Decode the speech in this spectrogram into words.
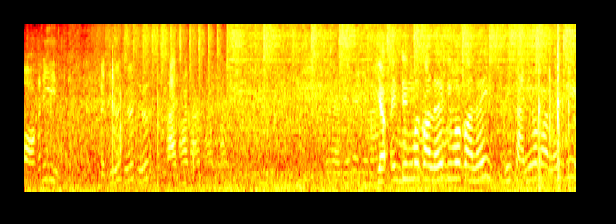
ออกก็ดิไปถือถือถือถ่ายถ่ายถ่ายถ่ายถ่ายเดี๋ยวเอย่าไอ้ดึงมาก่อนเลยดึงมาก่อนเลยดึงสายนี้มาก่อนเลยพี่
